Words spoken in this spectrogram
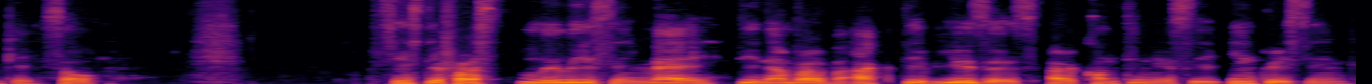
Okay, so since the first release in May, the number of active users are continuously increasing.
